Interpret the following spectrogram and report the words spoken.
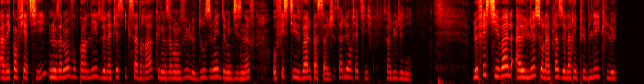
avec Amfiati. Nous allons vous parler de la pièce Xadra que nous avons vue le 12 mai 2019 au festival Passage. Salut Amfiati. Salut Jenny. Le festival a eu lieu sur la place de la République le-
